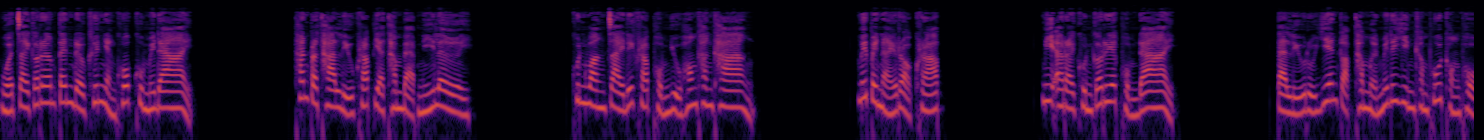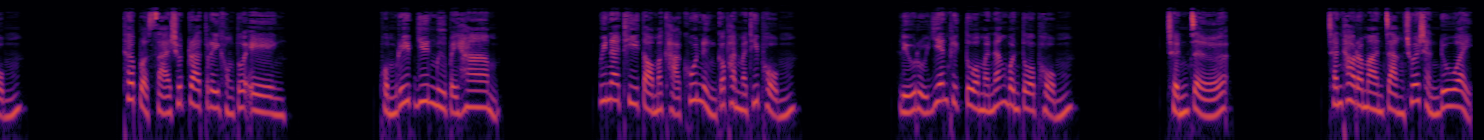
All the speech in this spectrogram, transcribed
หัวใจก็เริ่มเต้นเร็วขึ้นอย่างควบคุมไม่ได้ ท่านประธานหลิวครับอย่าทำแบบนี้เลย คุณวางใจได้ครับผมอยู่ห้องข้างๆ ไม่ไปไหนหรอกครับ มีอะไรคุณก็เรียกผมได้ แต่หลิวหรูเยี่ยนกลับทำเหมือนไม่ได้ยินคำพูดของผม เธอปลดสายชุดราตรีของตัวเอง ผมรีบยื่นมือไปห้าม วินาทีต่อมาขาคู่หนึ่งก็พันมาที่ผม หลิวหรูเยี่ยนพลิกตัวมานั่งบนตัวผม เฉินเจ๋อฉันทรมานจังช่วยฉันด้วย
